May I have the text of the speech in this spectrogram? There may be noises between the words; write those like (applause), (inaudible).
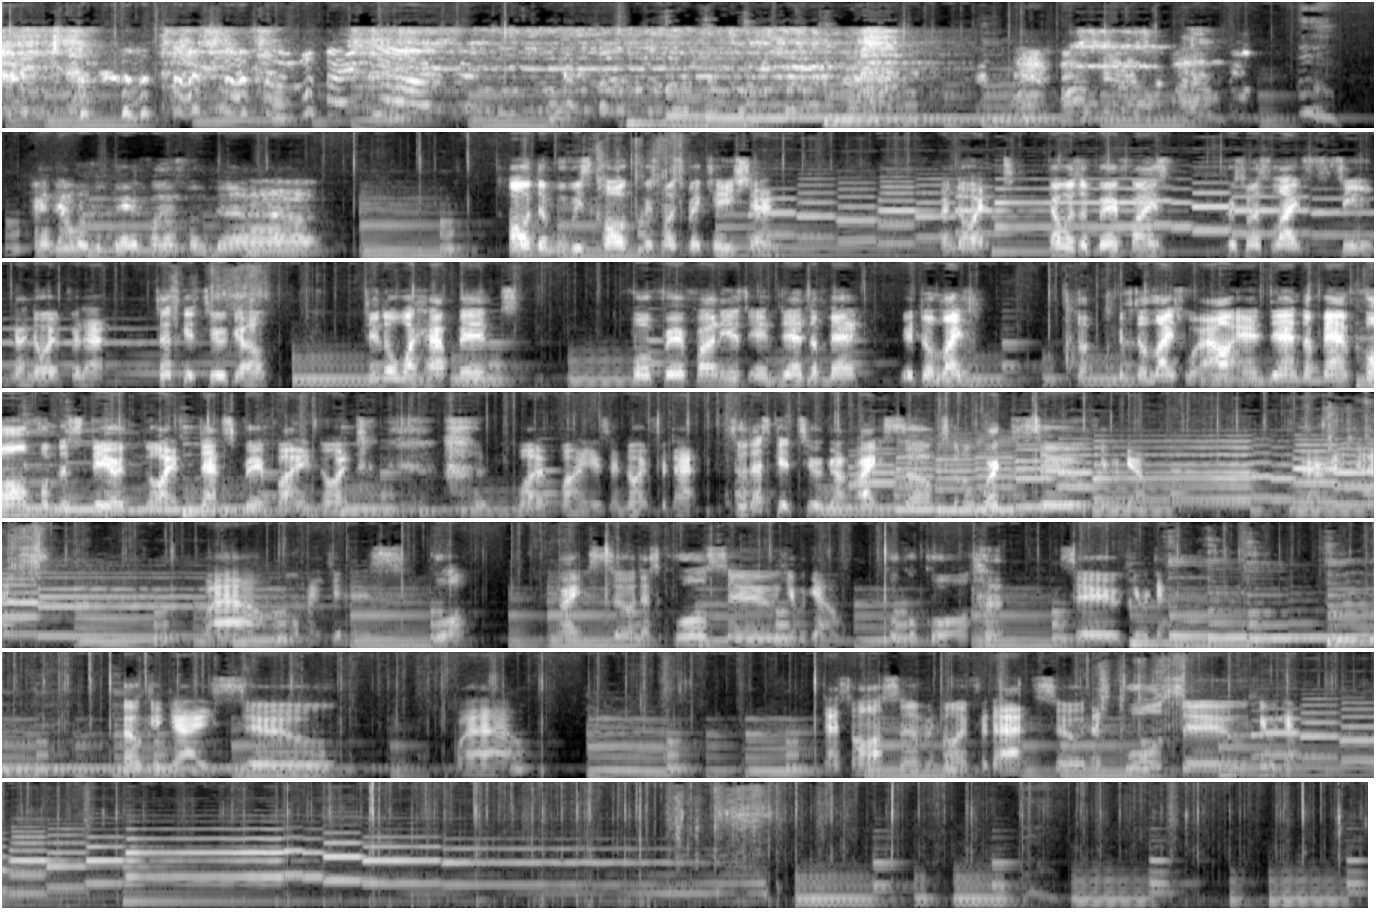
(laughs) And that was a very fun from the. Oh, the movie's called Christmas Vacation. I know it. That was a very fun Christmas light scene. I know it for that. Let's get to go. Do you know what happened for very funniest? And then the man, if the lights, if the lights were out, and then the man fall from the stairs. No, it. That's very funny. No, it. (laughs) what a funny is annoyed for that. So let's get to go. Alright, so I'm just gonna work. So here we go. Alright, guys. Wow. Oh my goodness. Cool. Alright, so that's cool. So here we go. Cool, cool, cool. (laughs) so here we go. Okay, guys, so... Wow. That's awesome, annoying for that, so that's cool, so here we go.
